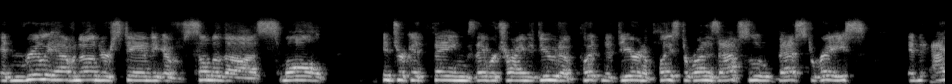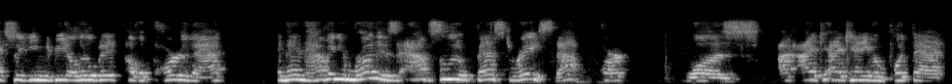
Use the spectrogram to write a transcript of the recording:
and really have an understanding of some of the small, intricate things they were trying to do to put Nadir in a place to run his absolute best race, and actually getting to be a little bit of a part of that. And then having him run his absolute best race, that part was I, I, I can't even put that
